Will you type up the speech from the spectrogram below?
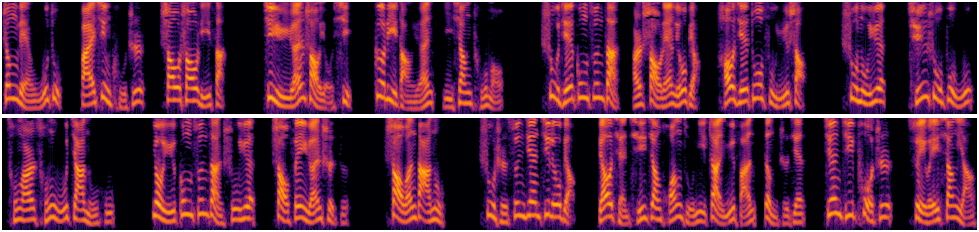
争敛无度，百姓苦之，稍稍离散。既与袁绍有隙，各立党员以相图谋。数结公孙瓒，而少连刘表，豪杰多附于少。数怒曰。群庶不无从而从无家奴乎？又与公孙瓒书曰：“少非袁氏子。”少闻大怒，数使孙坚击刘表，表遣其将黄祖逆战于樊邓之间，坚击破之，遂为襄阳。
